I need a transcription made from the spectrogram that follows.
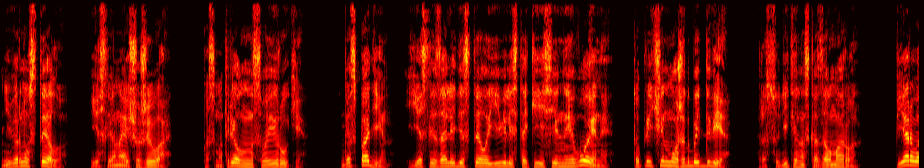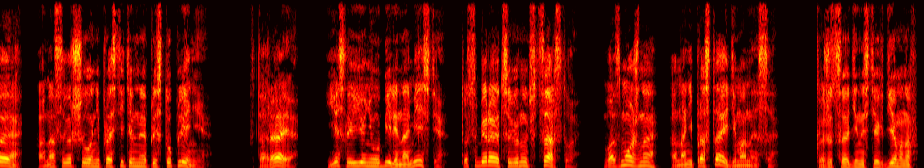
не верну Стеллу, если она еще жива. Посмотрел на свои руки. Господин, если за леди Стеллой явились такие сильные воины, то причин может быть две, рассудительно сказал Марон. Первое, она совершила непростительное преступление. Вторая, если ее не убили на месте, то собираются вернуть в царство. Возможно, она непростая демонесса. Кажется, один из тех демонов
